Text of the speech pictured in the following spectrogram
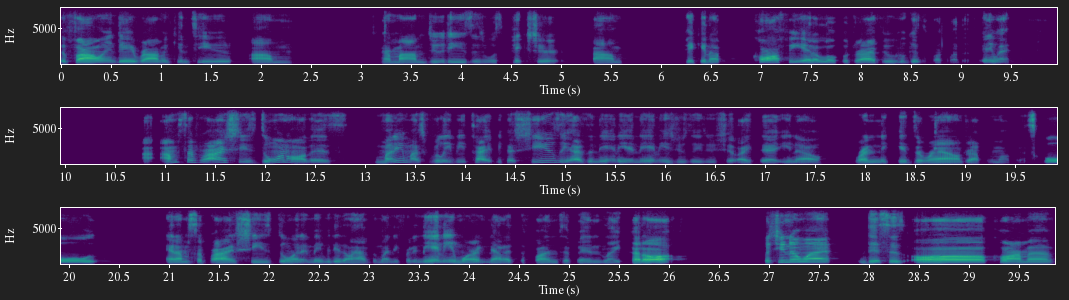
The following day, Robyn continued um, her mom duties and was pictured um, picking up coffee at a local drive-through. Who gives a fuck about this? Anyway, I- I'm surprised she's doing all this. Money must really be tight because she usually has a nanny, and nannies usually do shit like that, you know, running the kids around, dropping them off at school. And I'm surprised she's doing it. Maybe they don't have the money for the nanny anymore now that the funds have been like cut off. But you know what? This is all karma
